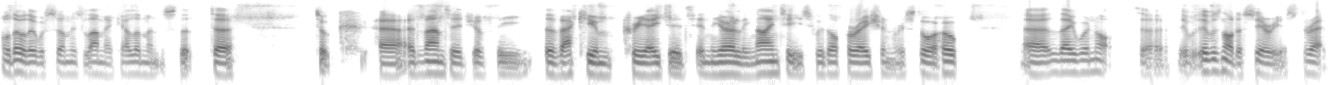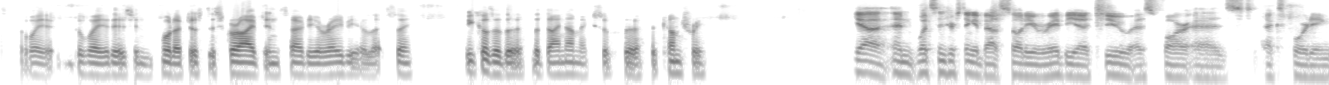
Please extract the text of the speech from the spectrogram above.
although there were some Islamic elements that uh, took uh, advantage of the, the vacuum created in the early 90s with Operation Restore Hope, uh, they were not. Uh, it, it, was not a serious threat the way it, the way it is in what I've just described in Saudi Arabia, let's say because of the, the dynamics of the, the country. Yeah, and what's interesting about Saudi Arabia too, as far as exporting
